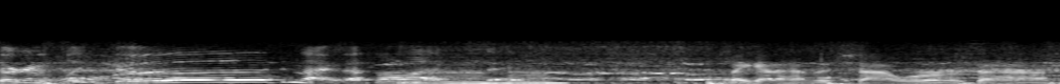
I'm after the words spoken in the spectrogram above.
They're gonna sleep good tonight. That's all I have to say. Mhm. They gotta have a shower or a bath.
